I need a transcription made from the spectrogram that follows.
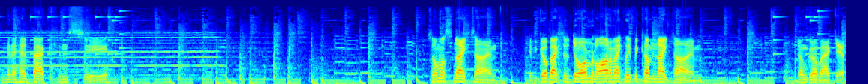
I'm gonna head back and see. It's almost nighttime. If you go back to the dorm, it'll automatically become nighttime. Don't go back yet.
